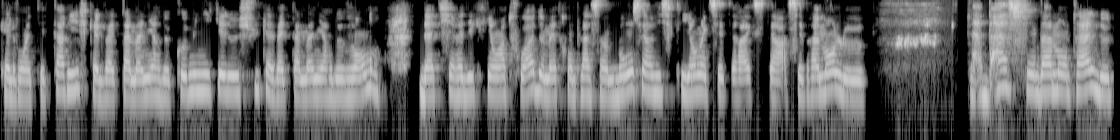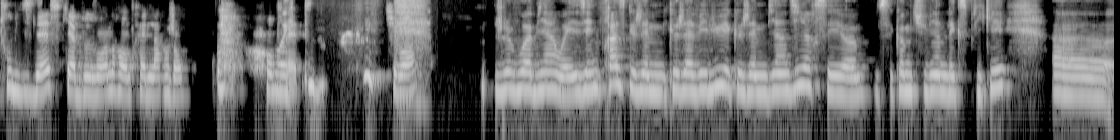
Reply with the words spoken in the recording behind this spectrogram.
quels vont être tes tarifs, quelle va être ta manière de communiquer dessus, quelle va être ta manière de vendre, d'attirer des clients à toi, de mettre en place un bon service client, etc., etc. C'est vraiment le la base fondamentale de tout business qui a besoin de rentrer de l'argent. en fait. tu vois je vois bien, ouais. Il y a une phrase que j'aime, que j'avais lue et que j'aime bien dire, c'est, euh, c'est comme tu viens de l'expliquer. Euh,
